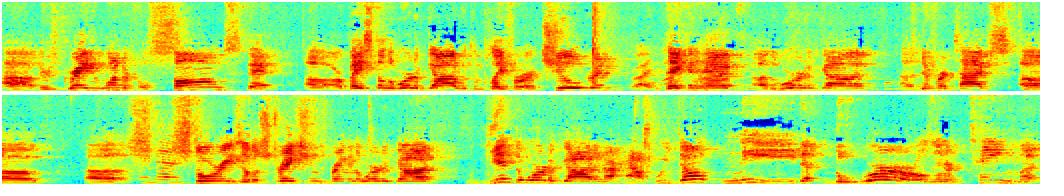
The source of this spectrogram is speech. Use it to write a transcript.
Uh, there's great and wonderful songs that uh, are based on the Word of God. We can play for our children. Right. They can have uh, the Word of God, uh, different types of uh, stories, illustrations, bringing the Word of God. Get the Word of God in our house. We don't need the world's entertainment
